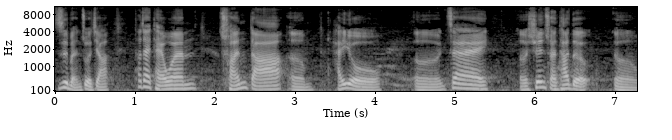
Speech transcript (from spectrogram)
日本作家，他在台湾传达嗯还有呃在呃宣传他的呃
